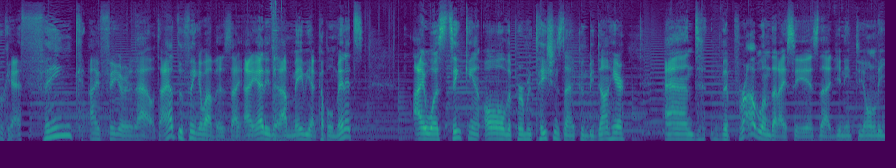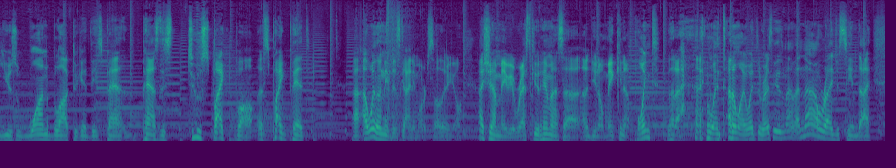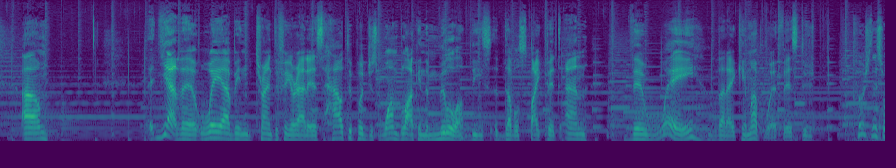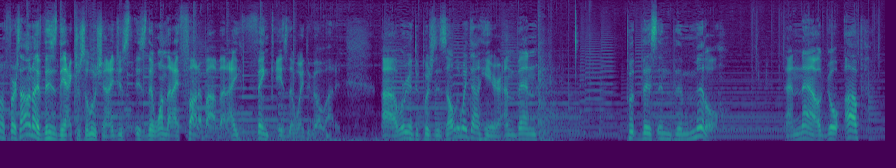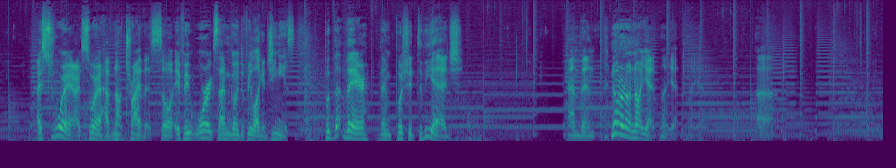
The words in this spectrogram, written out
Okay, I think I figured it out. I had to think about this. I, I edited out maybe a couple minutes. I was thinking all the permutations that could be done here. And the problem that I see is that you need to only use one block to get these pa past this two spike ball, a spike pit. Uh, I don't need this guy anymore, so there you go. I should have maybe rescued him as a, a you know, making a point that I, I, went out of my way to rescue this man, but now I just see him die. Um, yeah, the way I've been trying to figure out is how to put just one block in the middle of these double spike pit, and the way that I came up with is to push this one first. I don't know if this is the actual solution, I just is the one that I thought about that I think is the way to go about it. Uh, we're going to push this all the way down here, and then put this in the middle. And now go up I swear, I swear I have not tried this, so if it works, I'm going to feel like a genius. Put that there, then push it to the edge. And then... No, no, no, not yet, not yet, not yet. Uh,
